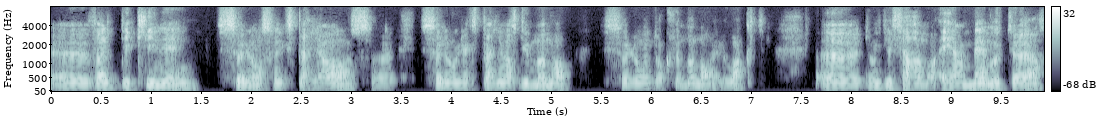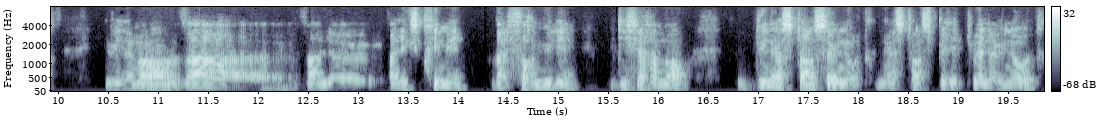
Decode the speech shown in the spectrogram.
euh, va le décliner selon son expérience, selon l'expérience du moment, selon donc le moment le waqt, donc différemment. Et un même auteur, évidemment, va l'exprimer, va le formuler différemment d'une instance à une autre, d'une instance spirituelle à une autre,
